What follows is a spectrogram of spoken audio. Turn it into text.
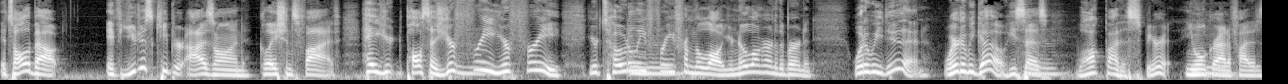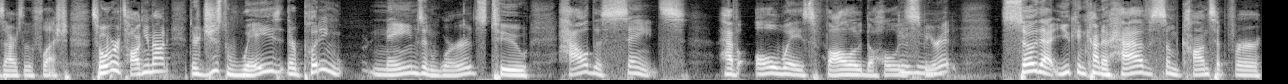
It's all about if you just keep your eyes on Galatians 5, hey, you're, Paul says, you're mm-hmm. free, you're free. You're totally mm-hmm. free from the law. You're no longer under the burden. What do we do then? Where do we go? He says, mm-hmm. walk by the Spirit. You won't gratify the desires of the flesh. So, what we're talking about, they're just ways, they're putting names and words to how the saints have always followed the Holy Spirit so that you can kind of have some concept for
